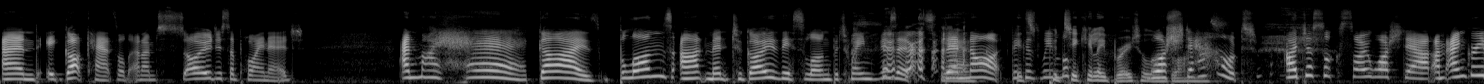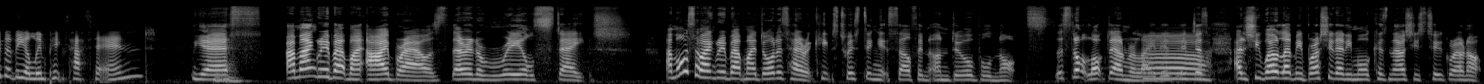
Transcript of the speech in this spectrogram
And it got cancelled, and I'm so disappointed. And my hair, guys, blondes aren't meant to go this long between visits. They're Yeah. not because it's we look particularly brutal. washed blondes. out. I just look so washed out. I'm angry that the Olympics has to end. yes. Mm. I'm angry about my eyebrows. They're in a real state. I'm also angry about my daughter's hair. It keeps twisting itself in undoable knots. It's not lockdown related. It just and she won't let me brush it anymore because now she's too grown up.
